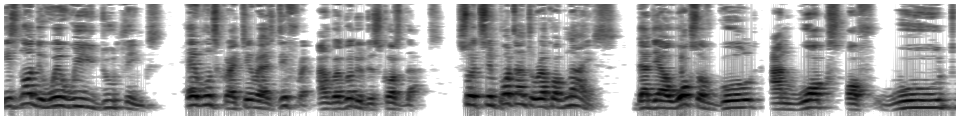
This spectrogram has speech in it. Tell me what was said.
It's not the way we do things. Heaven's criteria is different, and we're going to discuss that. So it's important to recognize that there are works of gold and works of wood,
